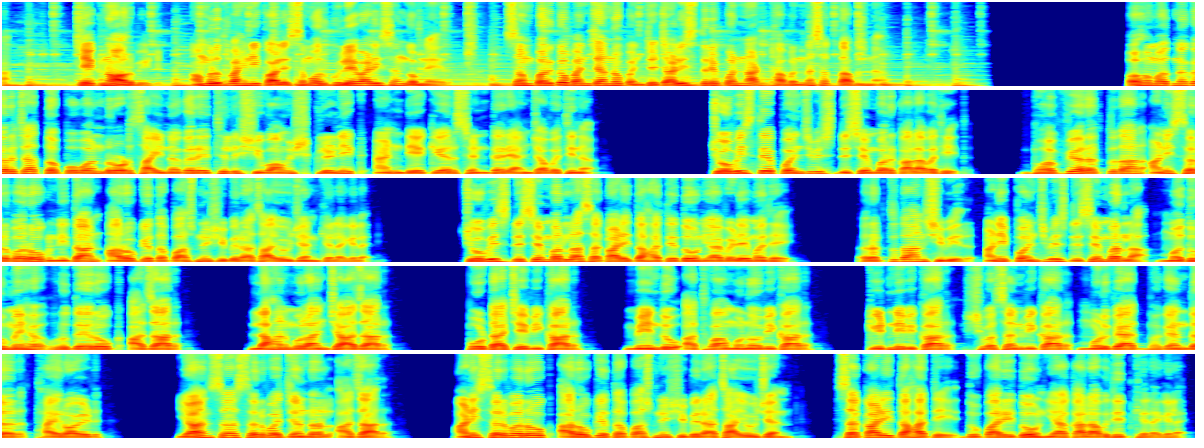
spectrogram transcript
टेक्नो ऑर्बिट अमृतवाहिनी कॉलेज समोर घुलेवाडी संगमनेर. संपर्क पंच्याण्णव पंचेचाळीस त्रेपन्न अठ्ठावन्न सत्तावन्न. अहमदनगरच्या तपोवन रोड साईनगर येथील Shivansh clinic and day care centre यांच्या वतीनं चोवीस ते पंचवीस डिसेंबर कालावधीत भव्य रक्तदान आणि सर्वरोग निदान आरोग्य तपासणी शिबिराचं आयोजन केलं गेलंय. चोवीस डिसेंबरला सकाळी दहा ते दोन या वेळेमध्ये रक्तदान शिबिर आणि पंचवीस डिसेंबरला मधुमेह हृदयरोग आजार लहान मुलांचे आजार पोटाचे विकार मेंदू अथवा मनोविकार किडनी विकार श्वसन विकार भगंदर थायरॉईड यांसह सर्व जनरल आजार आणि सर्व रोग आरोग्य तपासणी शिबिराचं आयोजन सकाळी दहा ते दुपारी दोन या कालावधीत केलं गेलंय.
